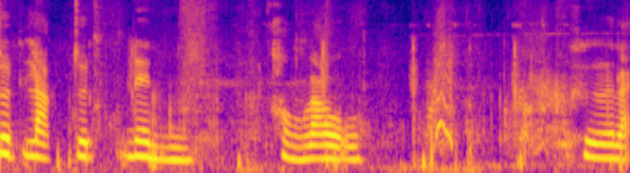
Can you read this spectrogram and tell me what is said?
จุดหลักจุดเด่นของเรา คืออะไร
